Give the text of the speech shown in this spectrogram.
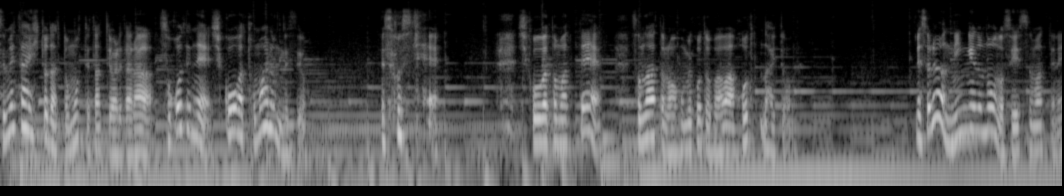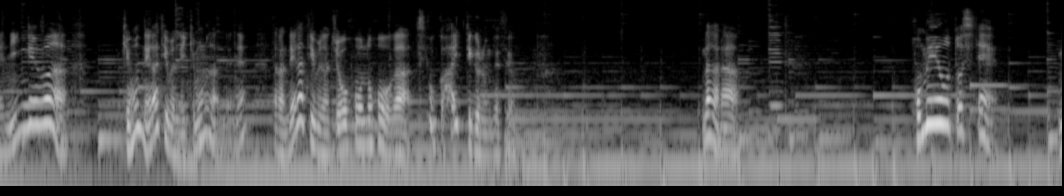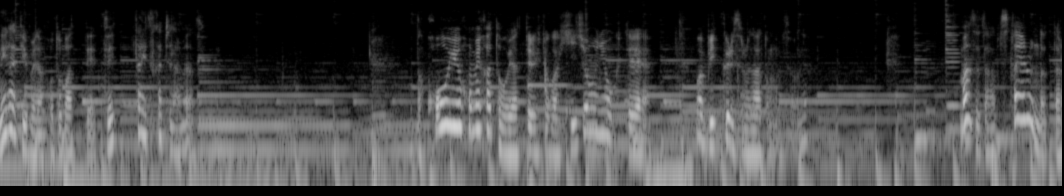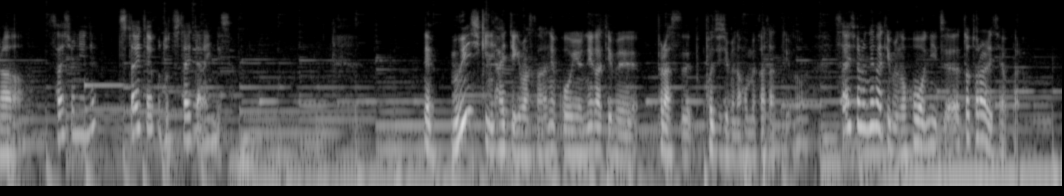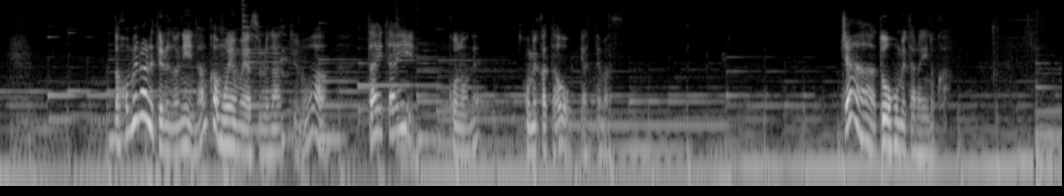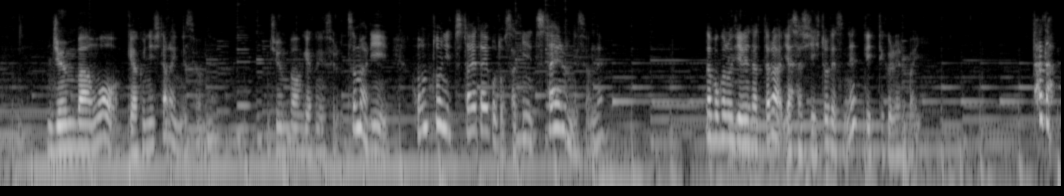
よ。冷たい人だと思ってたって言われたらそこでね思考が止まるんですよ。そして思考が止まってその後の褒め言葉はほとんど入ってこない。でそれは人間の脳の性質もあってね人間は基本ネガティブな生き物なんでね。だからネガティブな情報の方が強く入ってくるんですよ。だから褒めようとしてネガティブな言葉って絶対使っちゃダメなんですよこういう褒め方をやってる人が非常に多くて、まあ、びっくりするなと思うんですよね。まずさ伝えるんだったら最初にね伝えたいこと伝えたらいいんですよ。で無意識に入ってきますからねこういうネガティブプラスポジティブな褒め方っていうのは最初のネガティブの方にずっと取られちゃうから。だから褒められてるのになんかモヤモヤするなっていうのは大体このね褒め方をやってます。じゃあどう褒めたらいいのか。順番を逆にしたらいいんですよね。順番を逆にする。つまり本当に伝えたいことを先に伝えるんですよね。だ僕の事例だったら優しい人ですねって言ってくれればいい。ただ、ね、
